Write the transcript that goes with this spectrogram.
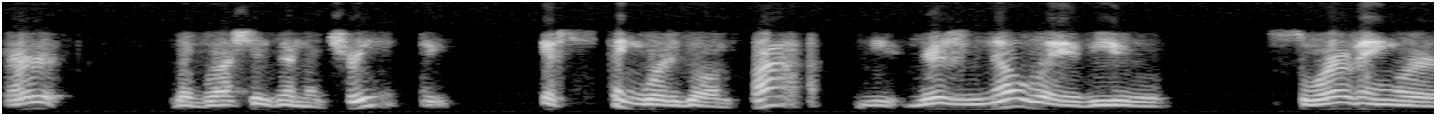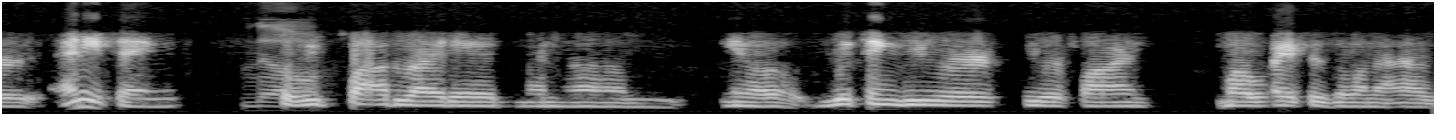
dirt, the brushes and the tree. If something were to go in front, you, there's no way of you swerving or anything. No, So we plowed right in, and um, you know, good thing we were we were fine. My wife is the one that has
